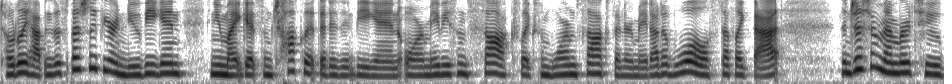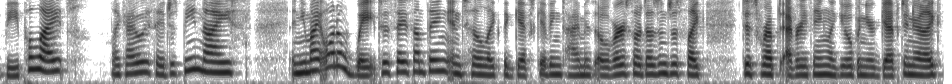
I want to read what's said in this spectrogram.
totally happens, especially if you're a new vegan and you might get some chocolate that isn't vegan, or maybe some socks, like some warm socks that are made out of wool, stuff like that then just remember to be polite. Like I always say, just be nice. And you might want to wait to say something until like the gift giving time is over so it doesn't just like disrupt everything. Like you open your gift and you're like,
